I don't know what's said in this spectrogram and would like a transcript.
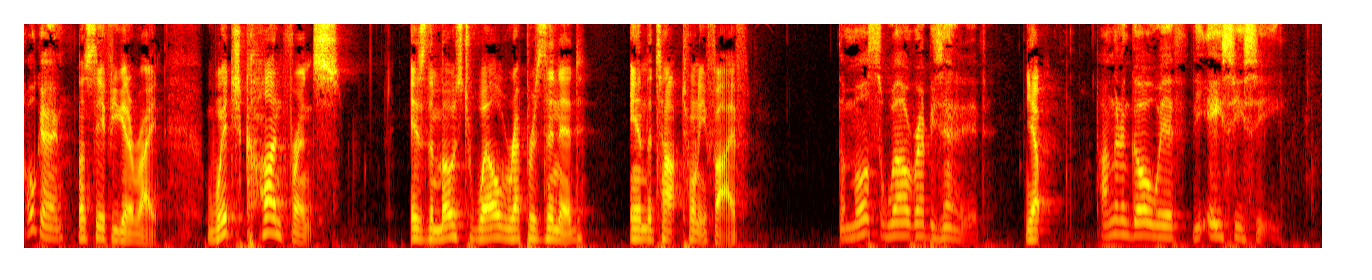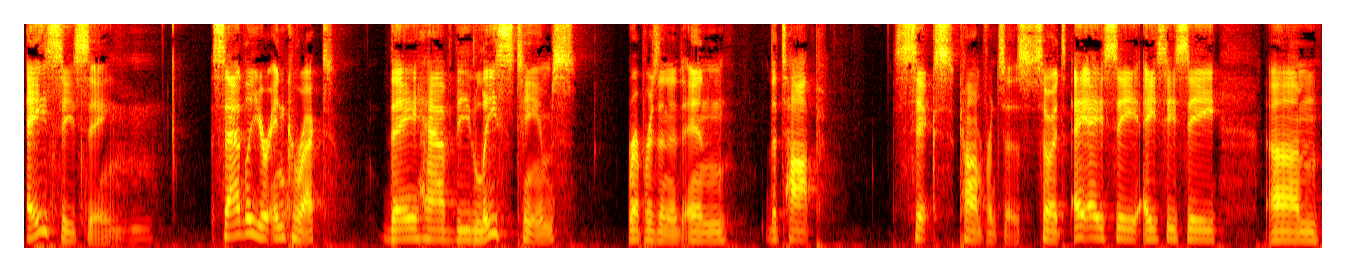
okay. Let's see if you get it right. Which conference is the most well represented in the top 25? The most well represented. Yep. I'm going to go with the ACC. ACC. Sadly, you're incorrect. They have the least teams represented in the top six conferences. So it's AAC, ACC. Um,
